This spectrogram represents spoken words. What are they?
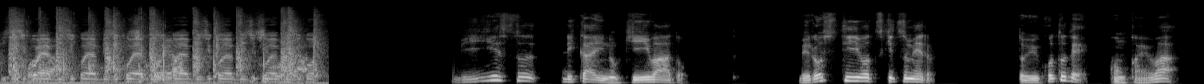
ビジコヤビジコヤビジコヤビジコヤビジコヤビジコヤビジコヤ BS 理解のキーワード、ベロシティを突き詰めるということで、今回は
